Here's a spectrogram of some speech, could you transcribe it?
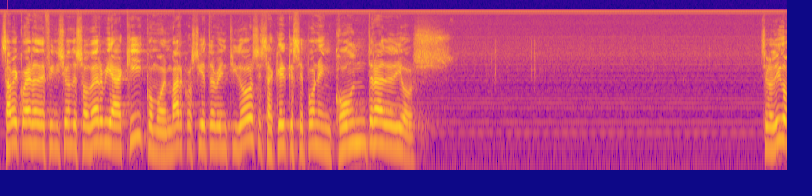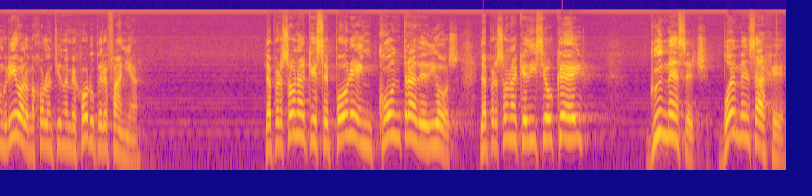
¿Sabe cuál es la definición de soberbia aquí? Como en Marcos 7, 22, es aquel que se pone en contra de Dios Se lo digo en griego, a lo mejor lo entiende mejor, uperefania. La persona que se pone en contra de Dios, la persona que dice, ok, good message, buen mensaje,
